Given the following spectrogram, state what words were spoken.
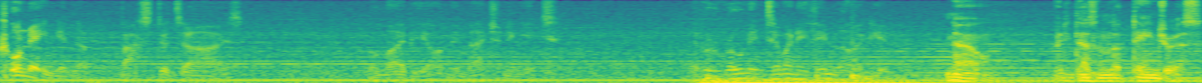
cunning in the bastard's eyes. Or maybe I'm imagining it. Ever run into anything like it? No, but he doesn't look dangerous.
